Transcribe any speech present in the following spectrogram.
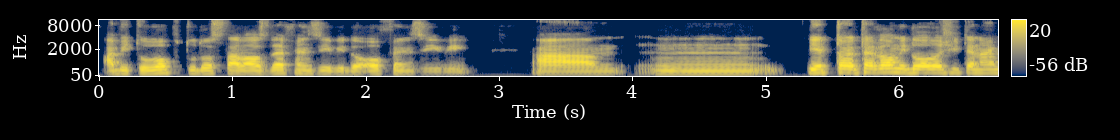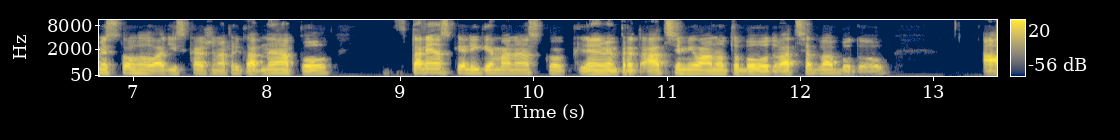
aby tú loptu dostával z defenzívy do ofenzívy. A mm, je to, to je veľmi dôležité najmä z toho hľadiska, že napríklad Neapol v talianskej lige má náskok, ja neviem, pred AC Milano to bolo 22 bodov a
